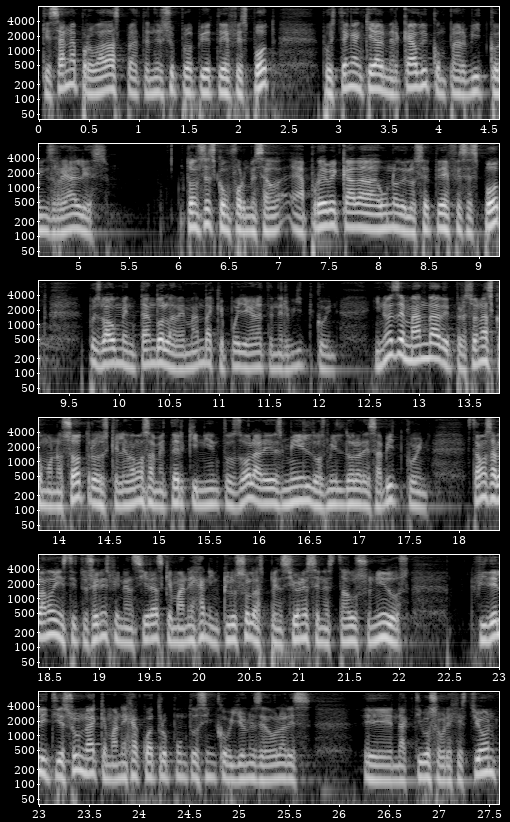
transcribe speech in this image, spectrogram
que sean aprobadas para tener su propio ETF spot, pues tengan que ir al mercado y comprar Bitcoins reales. Entonces, conforme se apruebe cada uno de los ETFs spot, pues va aumentando la demanda que puede llegar a tener Bitcoin. Y no es demanda de personas como nosotros que le vamos a meter 500 dólares, 1000, 2000 dólares a Bitcoin. Estamos hablando de instituciones financieras que manejan incluso las pensiones en Estados Unidos. Fidelity es una que maneja 4.5 billones de dólares eh, en activos sobre gestión.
